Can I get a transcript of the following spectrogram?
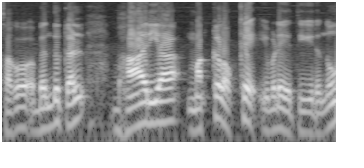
സഹോ ബന്ധുക്കൾ ഭാര്യ മക്കളൊക്കെ ഇവിടെ എത്തിയിരുന്നു.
